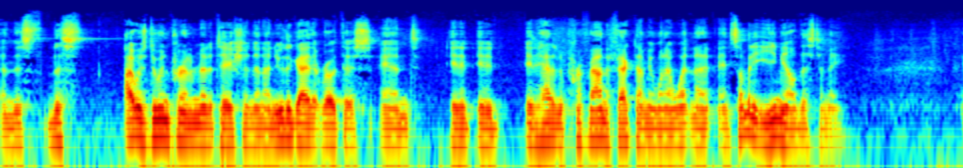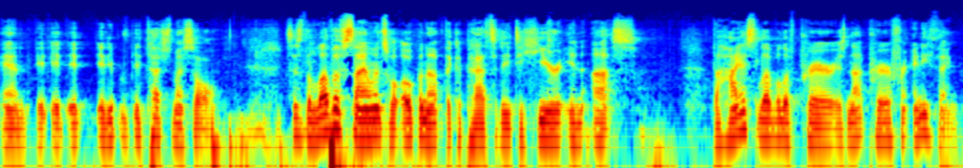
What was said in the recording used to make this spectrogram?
And this this I was doing prayer and meditation, and I knew the guy that wrote this, and it it had, it had a profound effect on me when I went and, I, and somebody emailed this to me, and it it, it it it touched my soul. It says the love of silence will open up the capacity to hear in us. The highest level of prayer is not prayer for anything.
